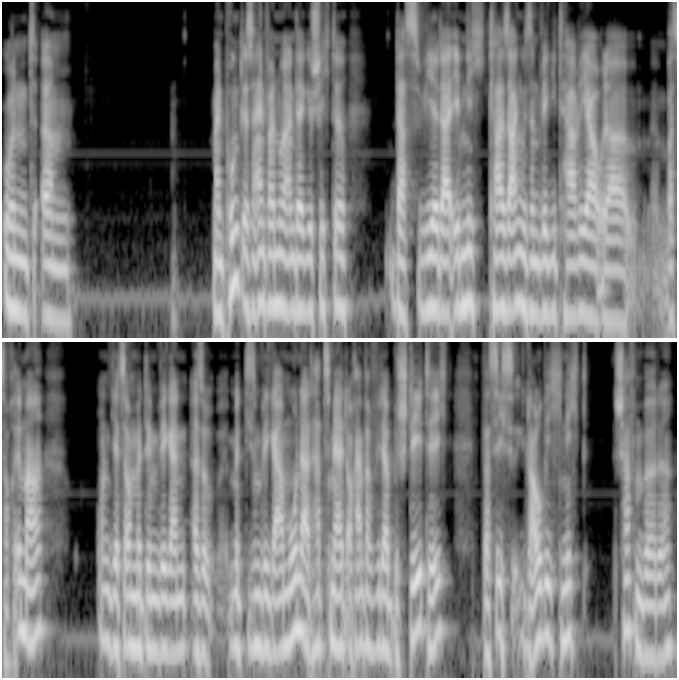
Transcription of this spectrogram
und ähm, mein Punkt ist einfach nur an der Geschichte, dass wir da eben nicht klar sagen, wir sind Vegetarier oder was auch immer. Und jetzt auch mit dem Vegan, also mit diesem veganen Monat hat es mir halt auch einfach wieder bestätigt, dass ich es, glaube ich, nicht schaffen würde,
